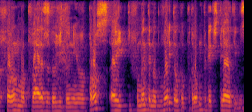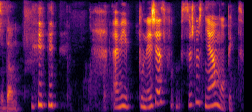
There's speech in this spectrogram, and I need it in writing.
форума това е задължителният въпрос, а и ти в момента не отговори толкова подробно, така че трябва да ти го задам. ами, понеже аз всъщност нямам опит.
